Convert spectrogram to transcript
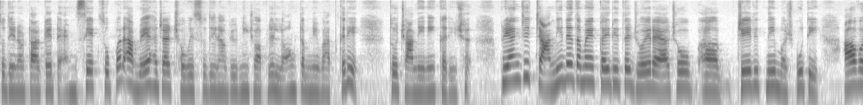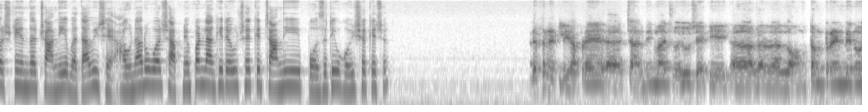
સુધીનો ટાર્ગેટ એમસીએક્સ ઉપર આ બે હજાર છવ્વીસ સુધીના વ્યૂની જો આપણે લોંગ ટર્મની વાત કરીએ, તો ચાંદીની કરી છે. પ્રિયાંકજી, ચાંદીને તમે કઈ રીતે જોઈ રહ્યા છો? જે રીતની મજબૂતી આ વર્ષની અંદર ચાંદીએ બતાવી છે, આવનારું વર્ષ આપને પણ લાગી રહ્યું છે કે ચાંદી પોઝિટિવ હોઈ શકે છે? ડેફિનેટલી આપણે ચાંદીમાં જોયું છે કે અગર લોંગ ટર્મ ટ્રેન્ડ એનો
